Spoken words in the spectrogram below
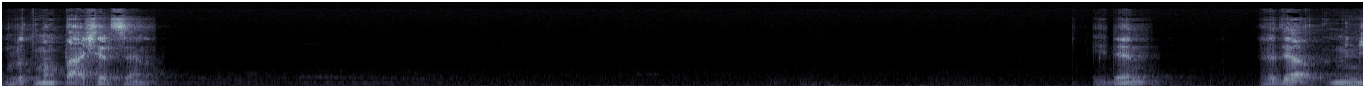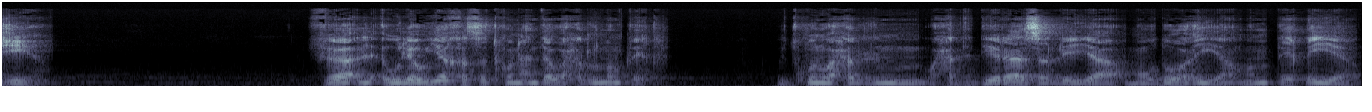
ولا 18 سنة. إذا هذا من جهة. فالأولوية خاصها تكون عندها واحد المنطق. وتكون واحد واحد الدراسة اللي هي موضوعية منطقية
